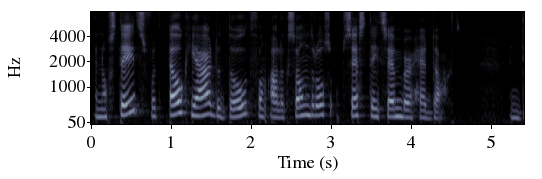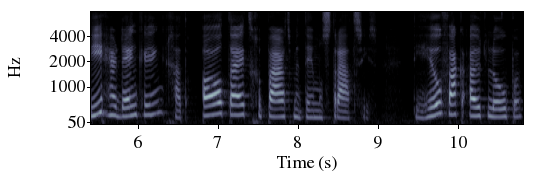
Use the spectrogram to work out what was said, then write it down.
En nog steeds wordt elk jaar de dood van Alexandros op 6 december herdacht. En die herdenking gaat altijd gepaard met demonstraties, die heel vaak uitlopen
